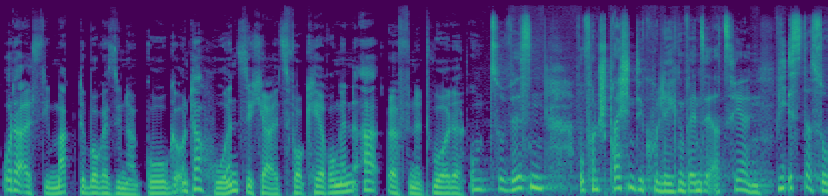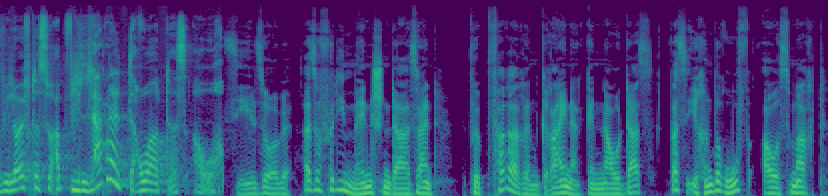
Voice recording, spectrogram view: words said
oder als die Magdeburger Synagoge unter hohen Sicherheitsvorkehrungen eröffnet wurde. Um zu wissen, wovon sprechen die Kollegen, wenn sie erzählen. Wie ist das so? Wie läuft das so ab? Wie lange dauert das auch? Seelsorge, also für die Menschen da sein. Für Pfarrerin Greiner genau das, was ihren Beruf ausmacht.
